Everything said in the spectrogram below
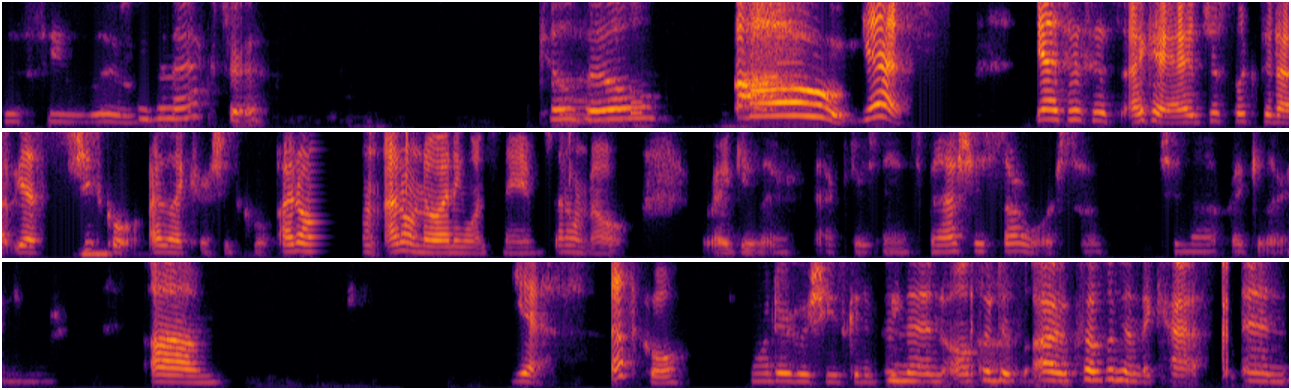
Lucy Liu? She's an actress. Kill Uh, Bill. Oh yes, yes, yes, yes. Okay, I just looked it up. Yes, she's cool. I like her. She's cool. I don't, I don't know anyone's names. I don't know regular actors' names. But now she's Star Wars, so she's not regular anymore. Um. Yes, that's cool. I wonder who she's gonna be. And then also just uh, because I was looking at the cast, and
